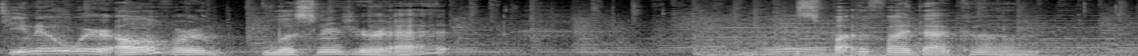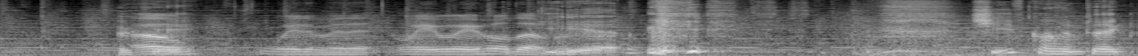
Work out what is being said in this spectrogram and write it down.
do you know where all of our listeners are at? Spotify.com. Oh, okay. Oh, wait a minute. Wait, wait, hold up. Yeah. Chief Contact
